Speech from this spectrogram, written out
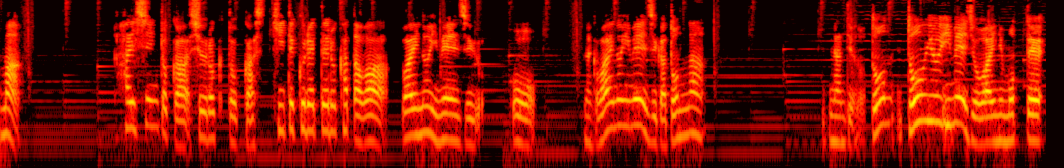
まあ、配信とか収録とか聞いてくれてる方は、ワイのイメージを、なんかワイのイメージがどんな、なんていうの、ど、どういうイメージをワイに持って、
